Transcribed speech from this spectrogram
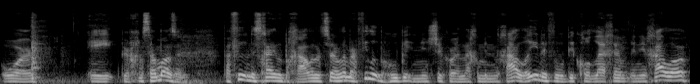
or a birchas hamazon. Even if it would be called lechem in chala,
